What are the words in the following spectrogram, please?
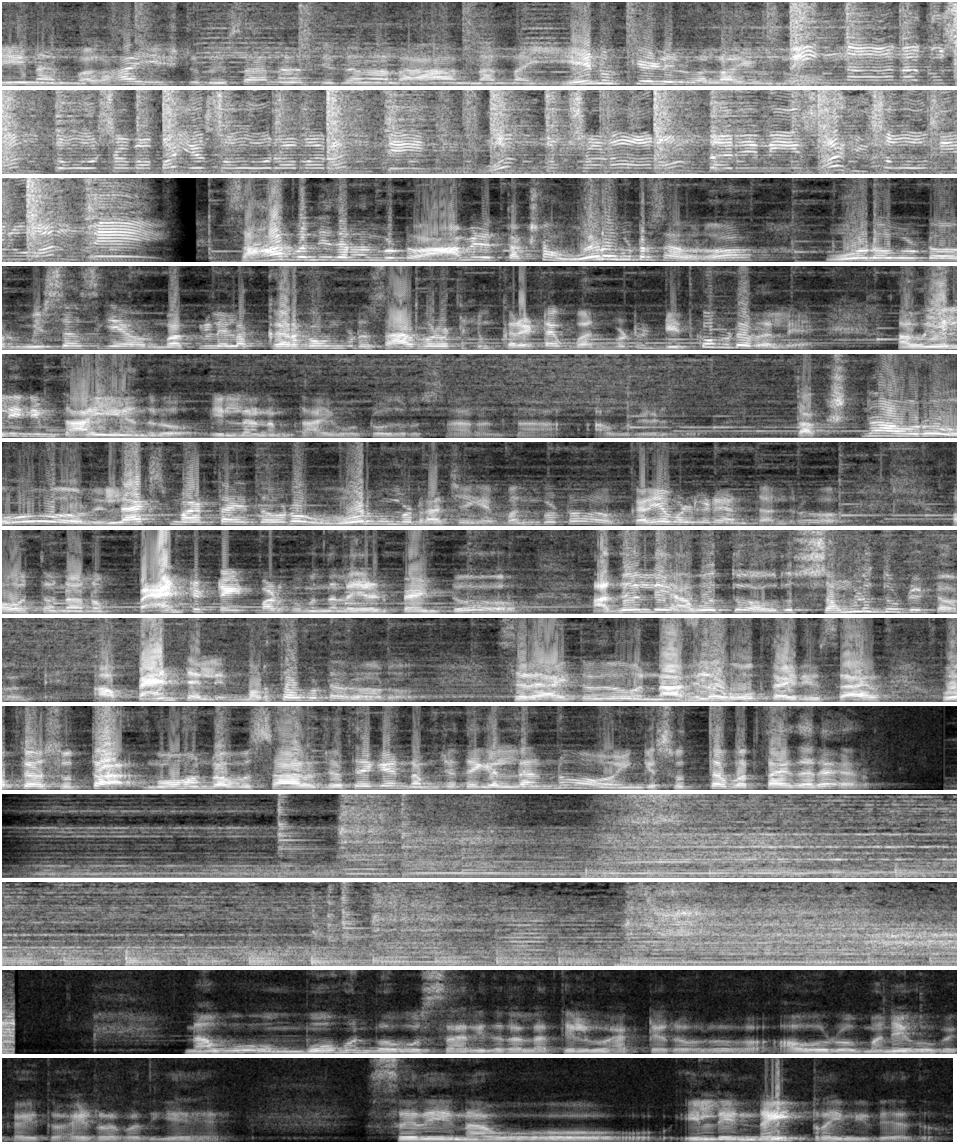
ಈ ನನ್ನ ಮಗ ಇಷ್ಟು ದಿವಸ ನಾನು ತಿದ್ದಾನಲ್ಲ ನನ್ನ ಏನು ಕೇಳಿಲ್ವಲ್ಲ ಇವನು? ನನಗು ನಗು ಸಂತೋಷವ ಬಯಸೋರವರಂತೆ ಒಂದು ಕ್ಷಣ ನೊಂದರೆ ನೀ ಸಹಿಸೋದಿರುವಂತೆ. ಸಾರ್ ಬಂದಿದ್ದಾರೆ ಅಂದ್ಬಿಟ್ಟು ಆಮೇಲೆ ತಕ್ಷಣ ಓಡೋಗ್ಬಿಟ್ರು ಸರ್ ಅವರು. ಓಡೋಗ್ಬಿಟ್ಟು ಅವ್ರ ಮಿಸ್ಸಸ್ಗೆ ಅವ್ರ ಮಕ್ಕಳೆಲ್ಲ ಕರ್ಕೊಂಡ್ಬಿಟ್ರು ಸಾರ್ ಬರೋ ಟೈಮ್ ಕರೆಕ್ಟಾಗಿ ಬಂದ್ಬಿಟ್ಟು ನಿಂತ್ಕೊಂಡ್ಬಿಟ್ಟವ್ರು ಅಲ್ಲಿ ಅವು ಎಲ್ಲಿ ನಿಮ್ಮ ತಾಯಿ ಅಂದರು ಇಲ್ಲ ನಮ್ಮ ತಾಯಿ ಹೊಟ್ಟೋದ್ರು ಸಾರ್ ಅಂತ ಅವ್ರು ಹೇಳಿದ್ರು. ತಕ್ಷಣ ಅವರು ರಿಲ್ಯಾಕ್ಸ್ ಮಾಡ್ತಾ ಇದ್ದವರು ಓಡ್ಬಿಟ್ಬಿಟ್ರು ಆಚೆಗೆ. ಬಂದ್ಬಿಟ್ಟು ಕರೆ ಒಳಗಡೆ ಅಂತ ಅಂದರು ಅವತ್ತು ನಾನು ಪ್ಯಾಂಟ್ ಟೈಟ್ ಮಾಡ್ಕೊಂಬಂದಲ್ಲ ಎರಡು ಪ್ಯಾಂಟು. ಅದರಲ್ಲಿ ಅವತ್ತು ಅವರು ಸಂಬಳ ದುಡ್ಡು ಇಟ್ಟವ್ರಂತೆ. ಆ ಪ್ಯಾಂಟಲ್ಲಿ ಮರ್ತೋಗ್ಬಿಟ್ಟವ್ರು ಅವರು. ಸರಿ, ಆಯಿತು, ನಾವೆಲ್ಲ ಹೋಗ್ತಾ ಇದ್ದೀವಿ ಸರ್ ಹೋಗ್ತಾ ಸುತ್ತ. ಮೋಹನ್ ಬಾಬು ಸಾರ್ ಜೊತೆಗೆ ನಮ್ಮ ಜೊತೆಗೆಲ್ಲನೂ ಹಿಂಗೆ ಸುತ್ತ ಬರ್ತಾ ಇದ್ದಾರೆ ನಾವು ಮೋಹನ್ ಬಾಬು ಸಾರ್ ಇದ್ದಾರಲ್ಲ ತೆಲುಗು ಆ್ಯಕ್ಟರ್ ಅವರು. ಅವರು ಮನೆಗೆ ಹೋಗ್ಬೇಕಾಯಿತು ಹೈದ್ರಾಬಾದ್ಗೆ. ಸರಿ, ನಾವು ಇಲ್ಲಿ ನೈಟ್ ಟ್ರೈನ್ ಇದೆ ಅದು.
